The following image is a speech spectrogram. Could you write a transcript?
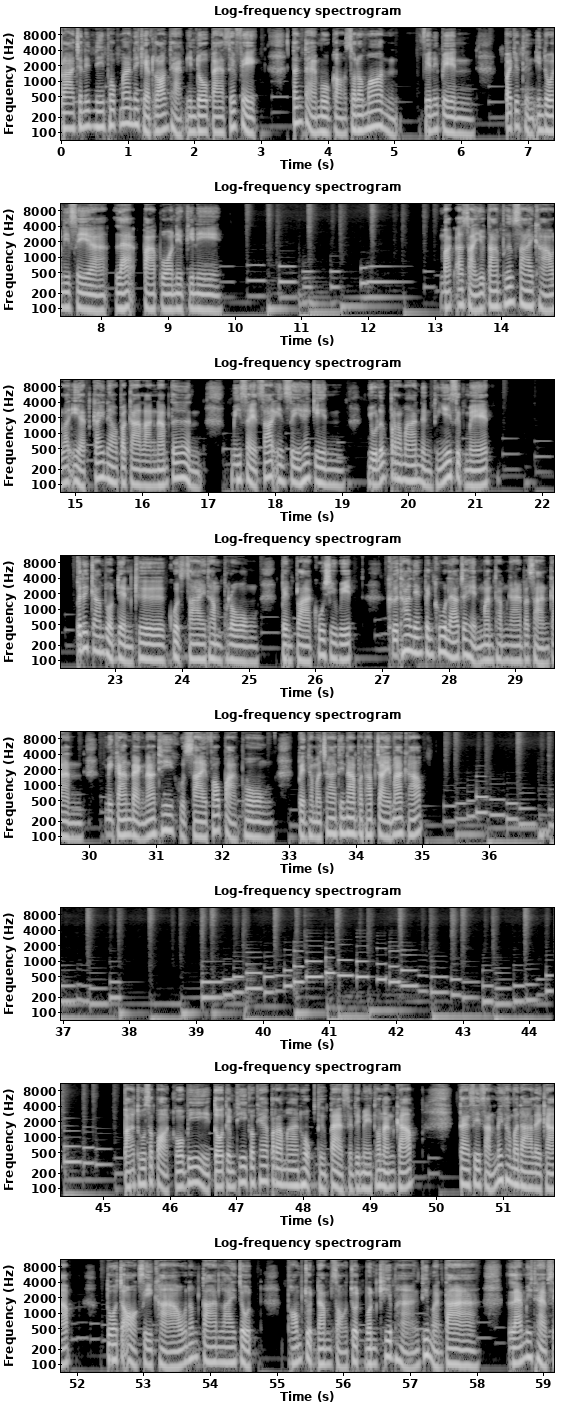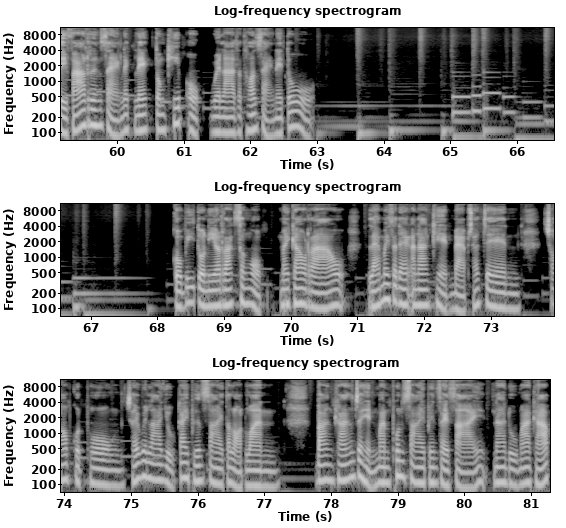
ปลาชนิดนี้พบมากในเขตร้อนแถบอินโดแปซิฟิก ตั้งแต่หมู่เกาะโซโลมอน ฟิลิปปินส์ไปจนถึงอินโดนีเซีย และปาปัวนิวกินี มักอาศัยอยู่ตามพื้นทรายขาวละเอียดใกล้แนวปะการังน้ำตื้น มีเศษซากอินทรีย์ให้กิน อยู่ลึกประมาณ 1-20 เมตรพฤติกรรมโดดเด่นคือขุดทรายทำโพรง เป็นปลาคู่ชีวิต คือถ้าเลี้ยงเป็นคู่แล้วจะเห็นมันทำงานประสานกัน มีการแบ่งหน้าที่ขุดทรายเฝ้าปากโพง เป็นธรรมชาติที่น่าประทับใจมากครับปลาทูสปอร์ตโกบี้โตเต็มที่ก็แค่ประมาณ 6-8เซนติเมตรเท่านั้นครับ แต่สีสันไม่ธรรมดาเลยครับ ตัวจะออกสีขาวน้ำตาลลายจุด พร้อมจุดดำสองจุดบนคีบหางที่เหมือนตา และมีแถบสีฟ้าเรืองแสงเล็กๆ ตรงคีบอกเวลาสะท้อนแสงในตู้โกบี้ตัวนี้รักสงบไม่ก้าวร้าว และไม่แสดงอาณาเขตแบบชัดเจน ชอบขุดโพง ใช้เวลาอยู่ใกล้พื้นทรายตลอดวัน บางครั้งจะเห็นมันพ่นทรายเป็นสายๆ น่าดูมากครับ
